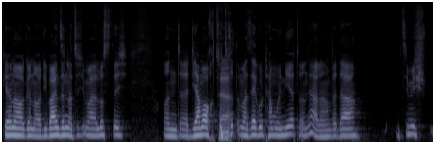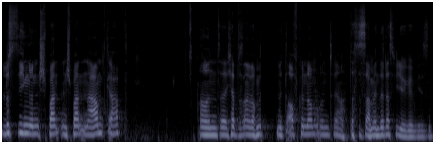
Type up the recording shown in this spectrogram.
Genau, genau. Die beiden sind natürlich immer lustig und äh, die haben auch zu Ja. dritt immer sehr gut harmoniert und ja, dann haben wir da einen ziemlich lustigen und entspannten, entspannten Abend gehabt und äh, ich habe das einfach mit, mit aufgenommen und ja, das ist am Ende das Video gewesen.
